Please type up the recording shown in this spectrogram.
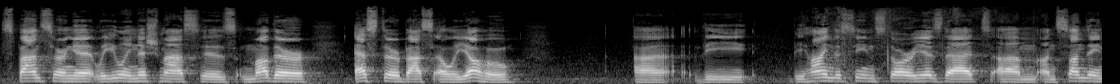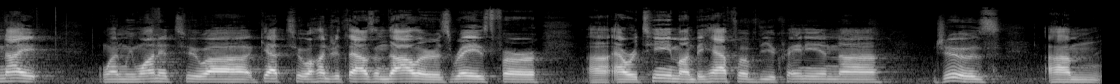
sponsoring it, Leili Nishmas, his mother, Esther Bas Eliyahu. Uh, the behind the scenes story is that um, on Sunday night, when we wanted to uh, get to $100,000 raised for uh, our team on behalf of the Ukrainian uh, Jews. Um,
